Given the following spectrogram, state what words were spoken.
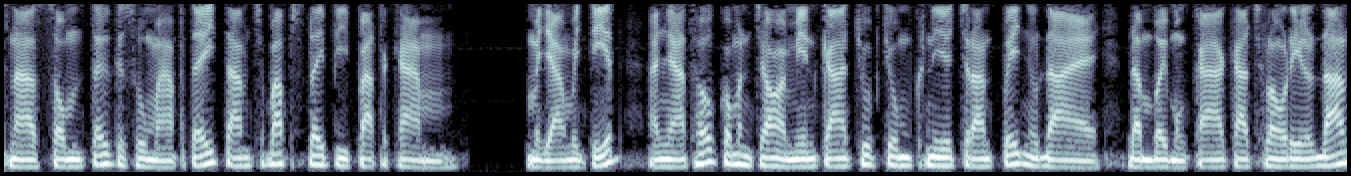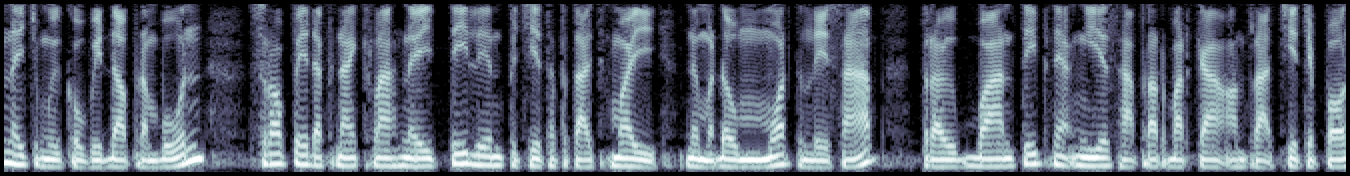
ស្នើសុំទៅក្រសួងមហាផ្ទៃតាមច្បាប់ស្តីពីបាតកម្មម្យ៉ាងវិញទៀតអាជ្ញាធរក៏មិនចង់ឲ្យមានការជួបជុំគ្នាច្រើនពេកនោះដែរដើម្បីបង្ការការឆ្លងរាលដាលនៃជំងឺ Covid-19 ស្របពេលដែលផ្នែកខ្លះនៃទីលានប្រជាធិបតេយ្យថ្មីនៅម្ដុំមាត់ទន្លេសាបត្រូវបានទីភ្នាក់ងារសហប្រតិបត្តិការអន្តរជាតិជប៉ុន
